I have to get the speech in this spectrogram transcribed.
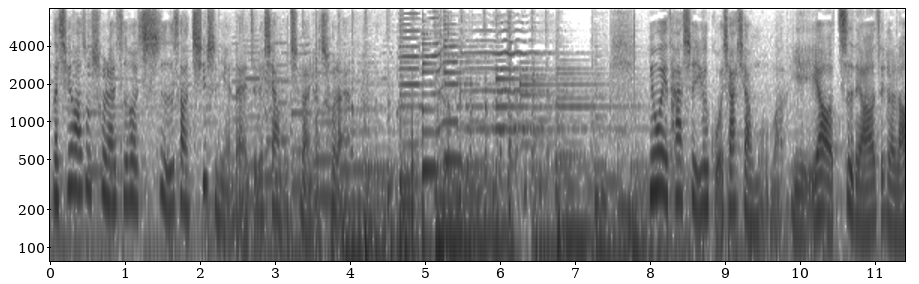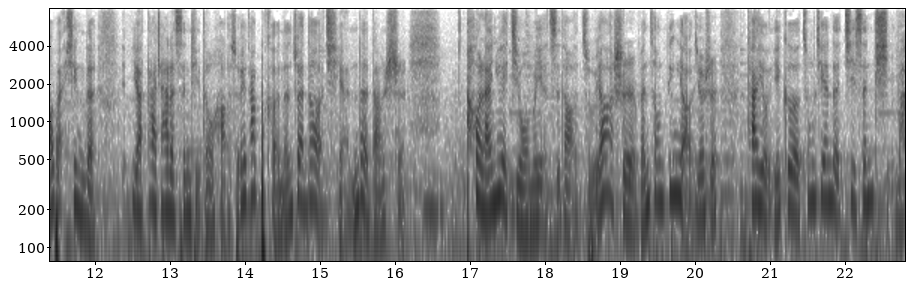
那青蒿素出来之后，事实上七十年代这个项目基本上就出来了，因为它是一个国家项目嘛，也要治疗这个老百姓的，要大家的身体都好，所以它不可能赚多少钱的。当时，后来疟疾我们也知道，主要是蚊虫叮咬，就是它有一个中间的寄生体嘛。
